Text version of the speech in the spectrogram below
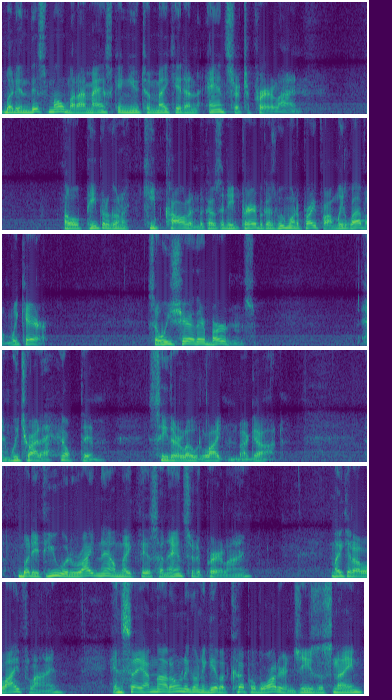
But in this moment, I'm asking you to make it an answer to prayer line. Oh, people are going to keep calling because they need prayer because we want to pray for them. We love them. We care. So we share their burdens and we try to help them see their load lightened by God. But if you would right now make this an answer to prayer line, make it a lifeline, and say, I'm not only going to give a cup of water in Jesus' name,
